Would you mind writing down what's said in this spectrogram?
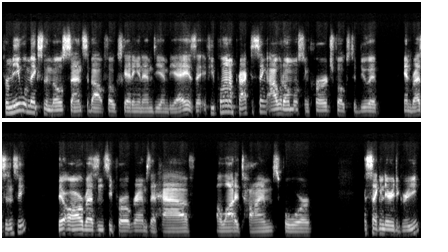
for me, what makes the most sense about folks getting an MD MBA is that if you plan on practicing, I would almost encourage folks to do it in residency there are residency programs that have a lot of times for a secondary degree.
